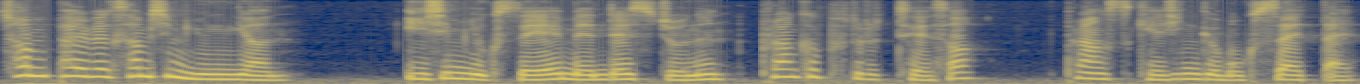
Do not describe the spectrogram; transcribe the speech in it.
1836년 26세의 멘델스존은 프랑크푸르트에서 프랑스 개신교 목사의 딸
